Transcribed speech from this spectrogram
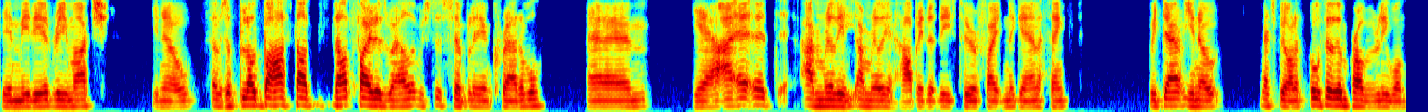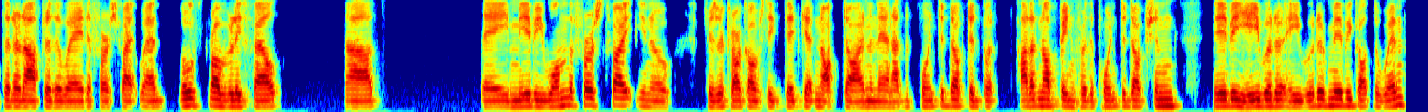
the immediate rematch. You know, it was a bloodbath that that fight as well. It was just simply incredible. Um yeah, I it, I'm really I'm really happy that these two are fighting again. I think we doubt, you know, let's be honest, both of them probably wanted it after the way the first fight went. Both probably felt that they maybe won the first fight. You know, Frazer Clarke obviously did get knocked down and then had the point deducted, but had it not been for the point deduction, maybe he would have he would have maybe got the win. I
